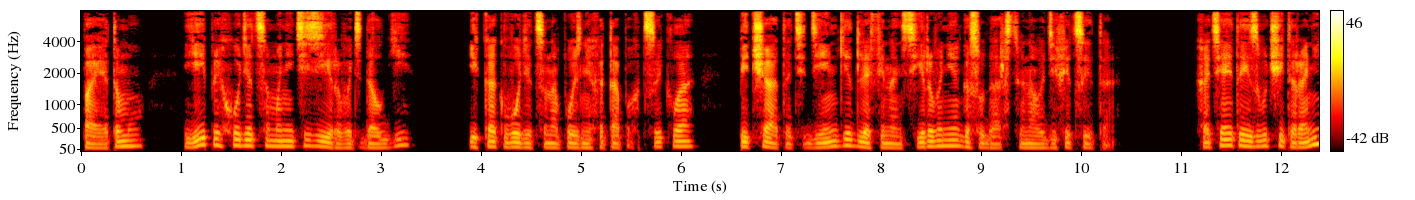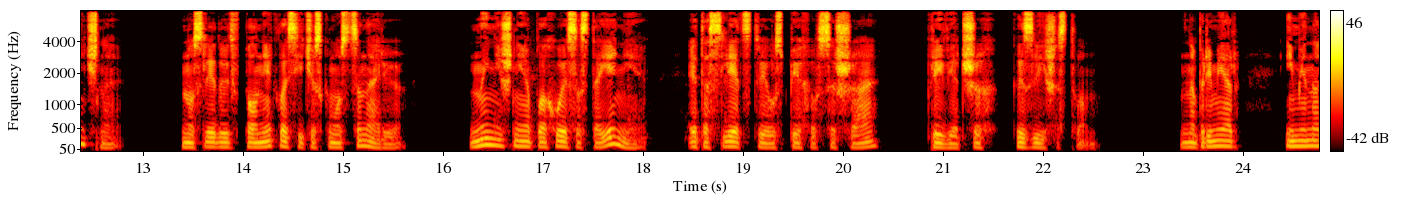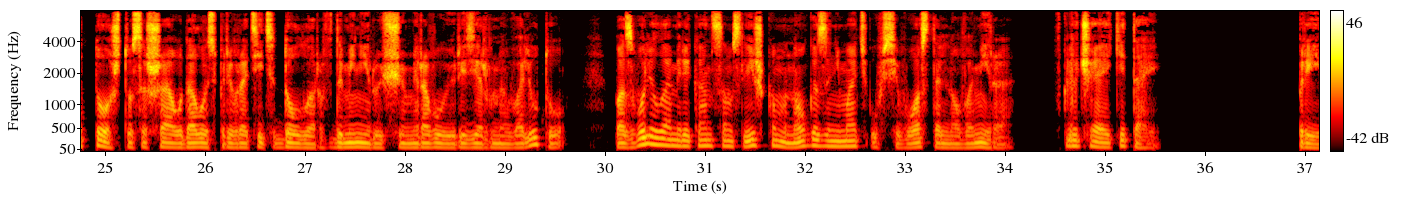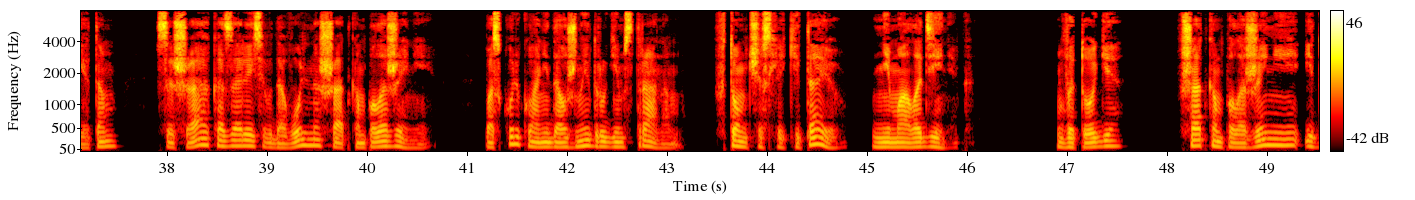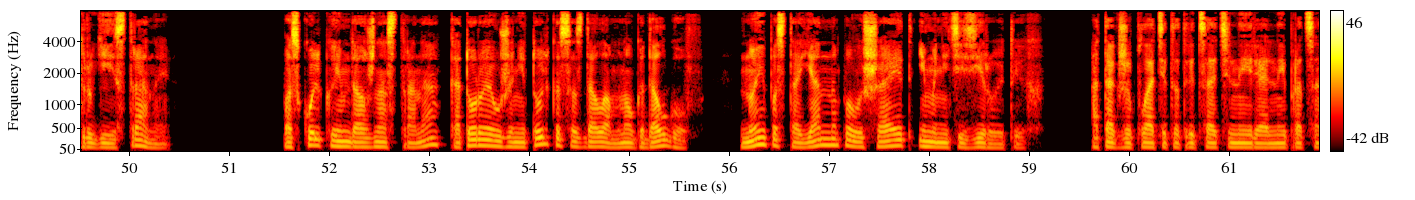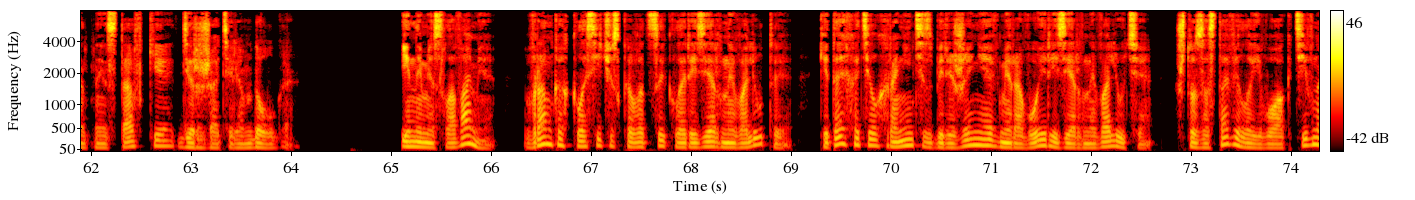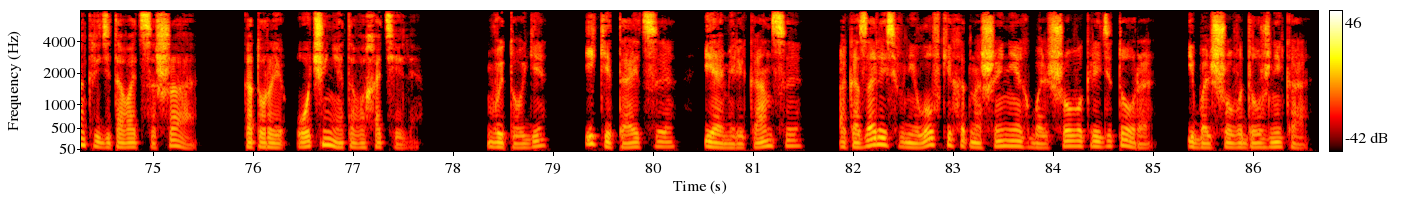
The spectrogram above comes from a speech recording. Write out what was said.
Поэтому ей приходится монетизировать долги и, как водится на поздних этапах цикла, печатать деньги для финансирования государственного дефицита. Хотя это и звучит иронично, но следует вполне классическому сценарию. Нынешнее плохое состояние — это следствие успехов США, приведших к излишествам. Например, именно то, что США удалось превратить доллар в доминирующую мировую резервную валюту, позволило американцам слишком много занимать у всего остального мира, включая Китай — при этом США оказались в довольно шатком положении, поскольку они должны другим странам, в том числе Китаю, немало денег. В итоге в шатком положении и другие страны, поскольку им должна страна, которая уже не только создала много долгов, но и постоянно повышает и монетизирует их, а также платит отрицательные реальные процентные ставки держателям долга. Иными словами, в рамках классического цикла резервной валюты Китай хотел хранить сбережения в мировой резервной валюте, что заставило его активно кредитовать США, которые очень этого хотели. В итоге и китайцы, и американцы оказались в неловких отношениях большого кредитора и большого должника,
